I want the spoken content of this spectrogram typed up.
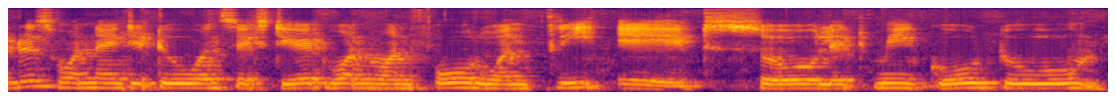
address? 192.168.114.138 so let me go to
